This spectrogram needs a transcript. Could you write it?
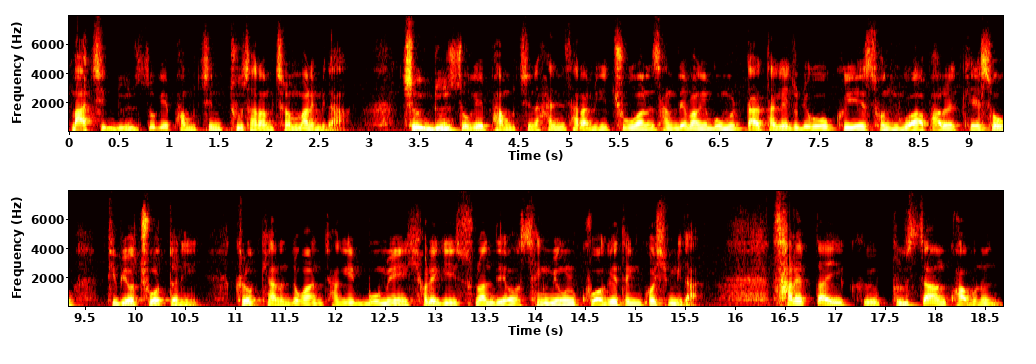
마치 눈 속에 파묻힌 두 사람처럼 말입니다. 즉, 눈 속에 파묻힌 한 사람이 죽어가는 상대방의 몸을 따뜻하게 해주려고 그의 손과 발을 계속 비벼 주었더니 그렇게 하는 동안 자기 몸의 혈액이 순환되어 생명을 구하게 된 것입니다. 사렙다의 그 불쌍한 과부는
